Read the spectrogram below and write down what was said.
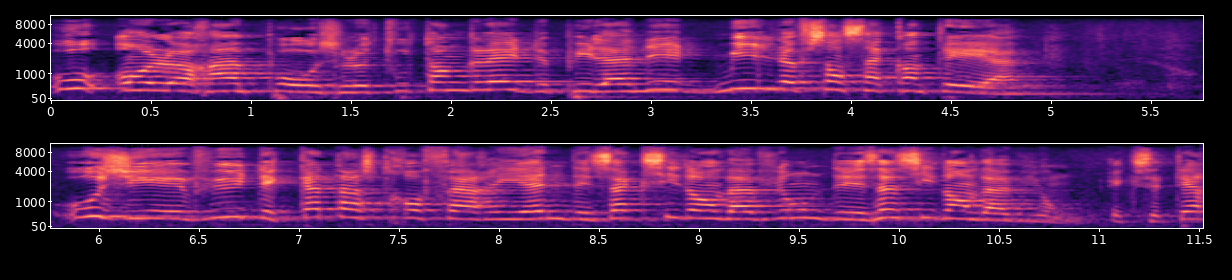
où on leur impose le tout anglais depuis l'année 1951, où j'y ai vu des catastrophes aériennes, des accidents d'avion, des incidents d'avion, etc.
